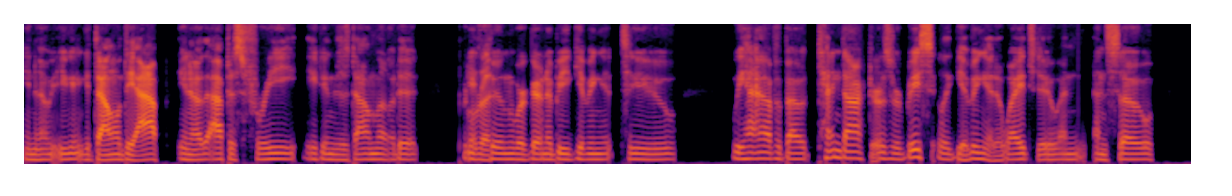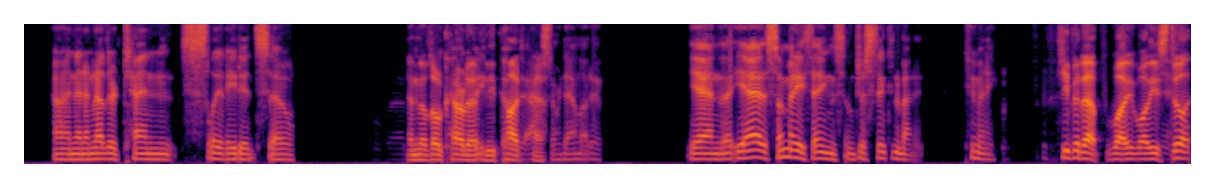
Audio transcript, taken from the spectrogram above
you know, you can download the app. You know, the app is free. You can just download it. Pretty right. soon, we're going to be giving it to. We have about ten doctors. We're basically giving it away to, and and so, uh, and then another ten slated. So, and the low carb the podcast. Or download it. Yeah, and the, yeah, so many things. I'm just thinking about it. Too many. Keep it up while while you yeah. still have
